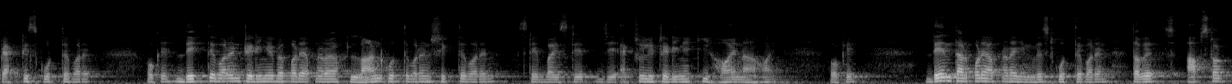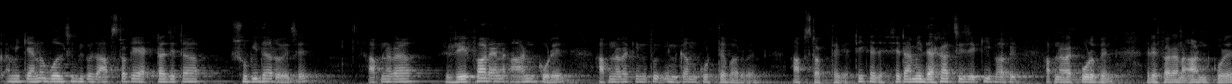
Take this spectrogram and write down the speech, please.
প্র্যাকটিস করতে পারেন ওকে দেখতে পারেন ট্রেডিংয়ের ব্যাপারে, আপনারা লার্ন করতে পারেন, শিখতে পারেন স্টেপ বাই স্টেপ যে অ্যাকচুয়ালি ট্রেডিংয়ে কী হয়, না হয় ওকে দেন তারপরে আপনারা ইনভেস্ট করতে পারেন। তবে আপস্টক আমি কেন বলছি? বিকজ আপস্টকে একটা যেটা সুবিধা রয়েছে, আপনারা রেফার অ্যান্ড আর্ন করে আপনারা কিন্তু ইনকাম করতে পারবেন আপস্টক থেকে, ঠিক আছে? সেটা আমি দেখাচ্ছি যে কীভাবে আপনারা করবেন রেফার অ্যান্ড আর্ন করে।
